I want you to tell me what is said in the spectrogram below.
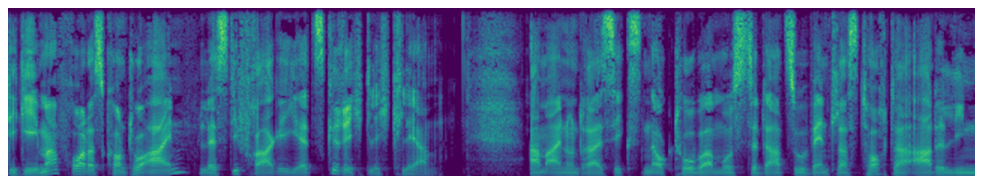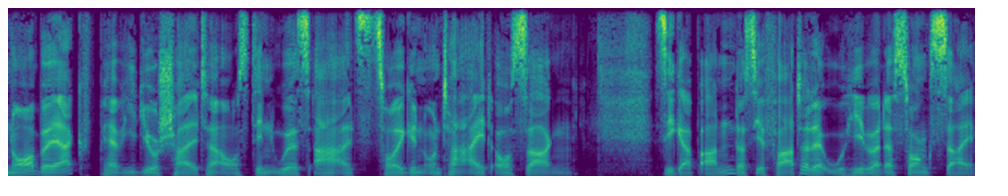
Die GEMA fror das Konto ein, lässt die Frage jetzt gerichtlich klären. Am 31. Oktober musste dazu Wendlers Tochter Adeline Norberg per Videoschalte aus den USA als Zeugin unter Eid aussagen. Sie gab an, dass ihr Vater der Urheber der Songs sei.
